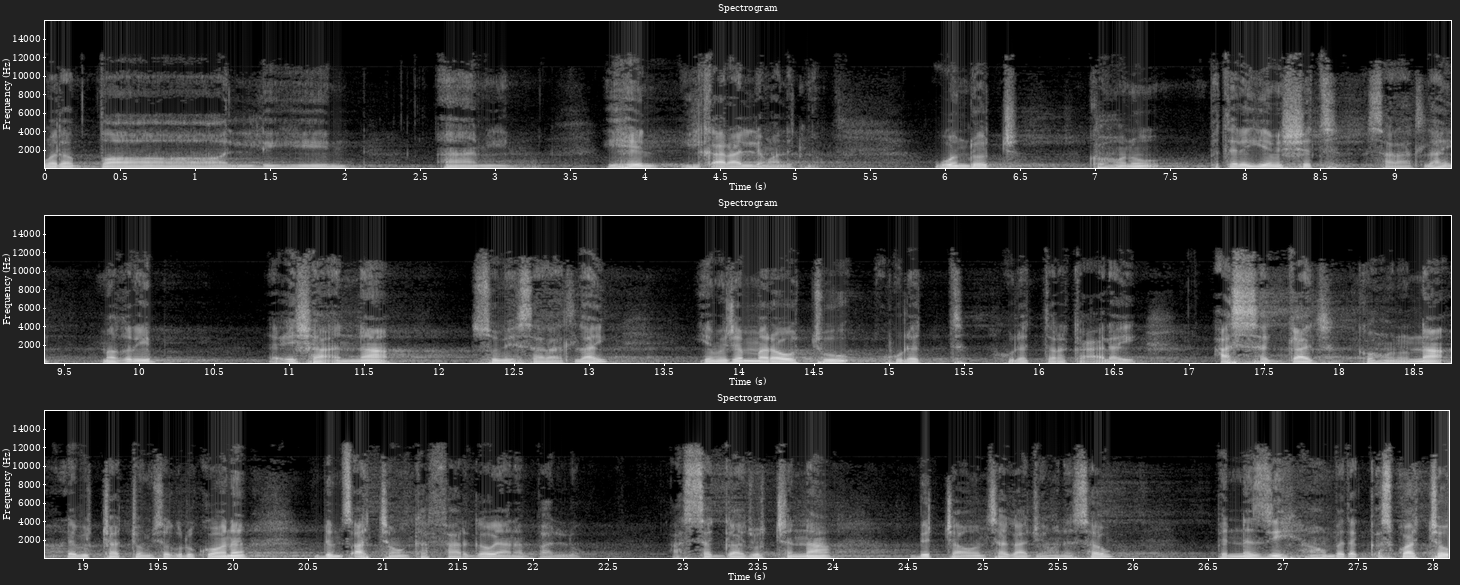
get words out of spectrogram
ولا الضالين آمين ይህን ይቀራል ማለት ነው ወንዶች ከሆኑ በተለይ የምሽት ሰላት ላይ መግሪብ ዒሻ እና ሱብህ ሰላት ላይ የመጀመሪያዎቹ ሁለት ሁለት ረክዓ ላይ አሰጋጅ ከሆኑና ለብቻቸው የሚሰግዱ ከሆነ ድምፃቸውን ከፍ አድርገው ያነባሉ አሰጋጆችና ብቻውን ሰጋጅ የሆነ ሰው በእነዚህ አሁን በጠቀስኳቸው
